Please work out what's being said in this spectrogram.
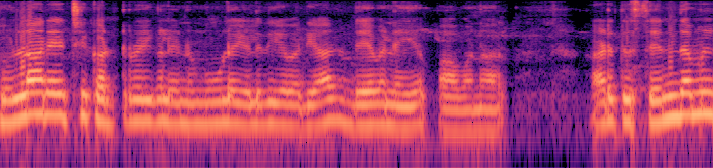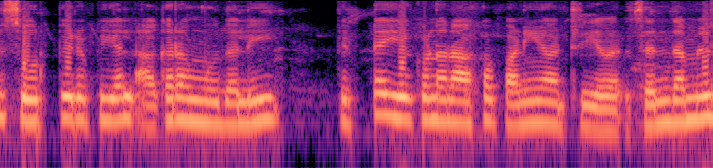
சொல்லாரேச்சி கட்டுரைகள் என்னும் நூலை எழுதியவர் யார்? தேவநேய பாவனார். அடுத்து செந்தமிழ் சொற்பிறப்பியல் அகரமுதலி திட்ட இயக்குனராக பணியாற்றியவர். செந்தமிழ்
